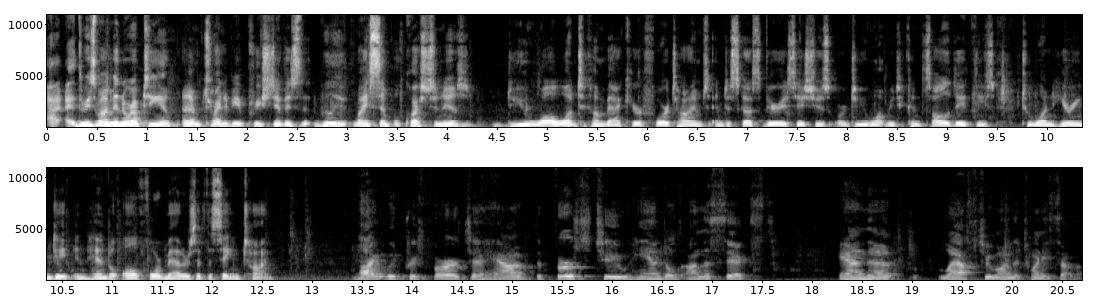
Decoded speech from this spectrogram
I, I, the reason why I'm interrupting you, and I'm trying to be appreciative, is that really my simple question is, do you all want to come back here four times and discuss various issues, or do you want me to consolidate these to one hearing date and handle all four matters at the same time? I would prefer to have the first two handled on the sixth and the last two on the twenty-seventh.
